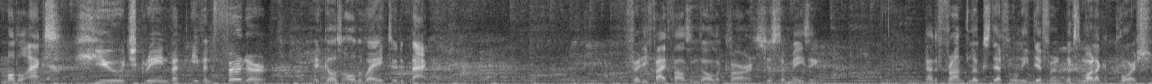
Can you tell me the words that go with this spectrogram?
Model X, huge screen, but even further, it goes all the way to the back. $35,000 car. It's just amazing. Now the front looks definitely different. Looks more like a Porsche.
